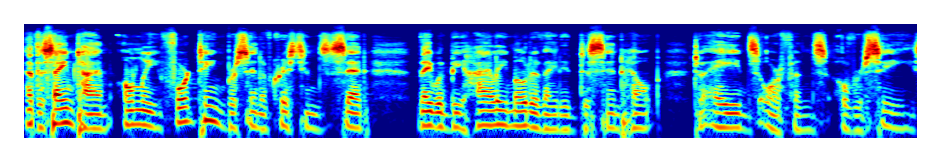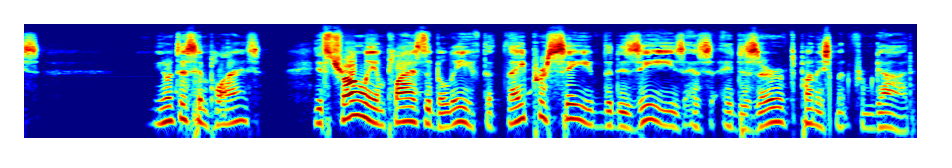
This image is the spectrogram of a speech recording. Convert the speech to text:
At the same time, only 14% of Christians said they would be highly motivated to send help to AIDS orphans overseas. You know what this implies? It strongly implies the belief that they perceive the disease as a deserved punishment from God.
